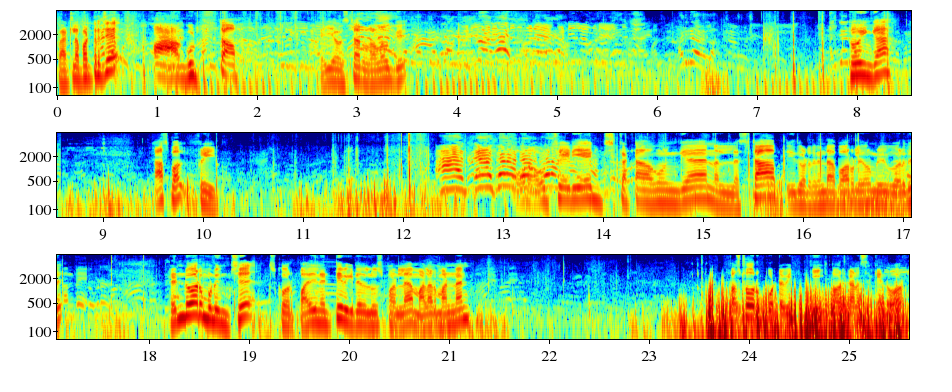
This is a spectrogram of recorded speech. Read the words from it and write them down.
பேட்டில் பட்டுருச்சு. ஆ குட் ஸ்டாப் கையை வச்சிட்டார் ஓரளவுக்கு. டூயிங்க last ball free outside cut ஆகும் இங்கே நல்ல ஸ்டாப் இதோட ரெண்டாவது பவர்லேயும் முடிவு வருது. ரெண்டு ஓவர் முடிஞ்சுச்சு ஸ்கோர் பதினெட்டு. விக்கெட் லூஸ் பண்ணல. மலர் மன்னன். ஃபர்ஸ்ட் ஓவர் போட்ட விக்கி. அவருக்கான செகண்ட் ஓவர்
